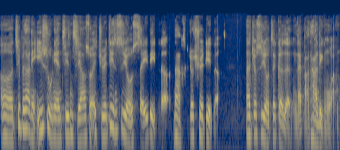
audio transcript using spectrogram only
嗯、呃，基本上你遗属年金只要说哎决定是由谁领的，那就确定了。那就是由这个人来把它领完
